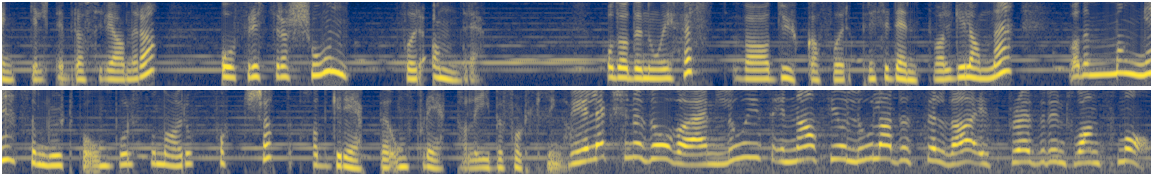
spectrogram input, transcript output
enkelte brasilianere, og frustrasjon for andre. Og da det nå i høst var duka for presidentvalg i landet, var det mange som lurte på om Bolsonaro fortsatt hadde grepet om flertallet i befolkninga. The election over and Luis Inacio Lula da Silva is president once more.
